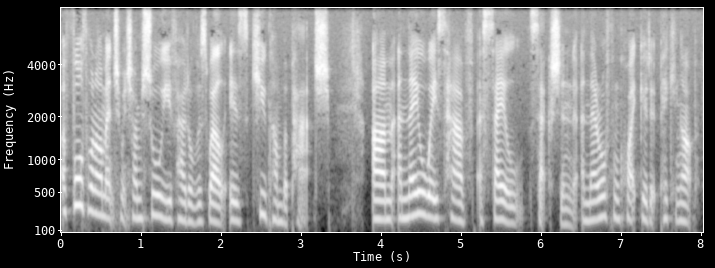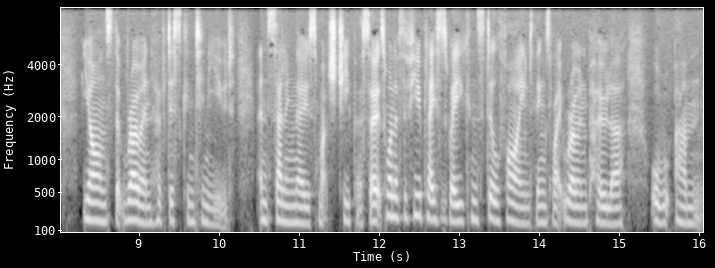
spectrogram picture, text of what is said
A fourth one I'll mention, which I'm sure you've heard of as well, is Cucumber Patch. Um, and they always have a sale section, and they're often quite good at picking up yarns that Rowan have discontinued and selling those much cheaper. So it's one of the few places where you can still find things like Rowan Polar or um,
